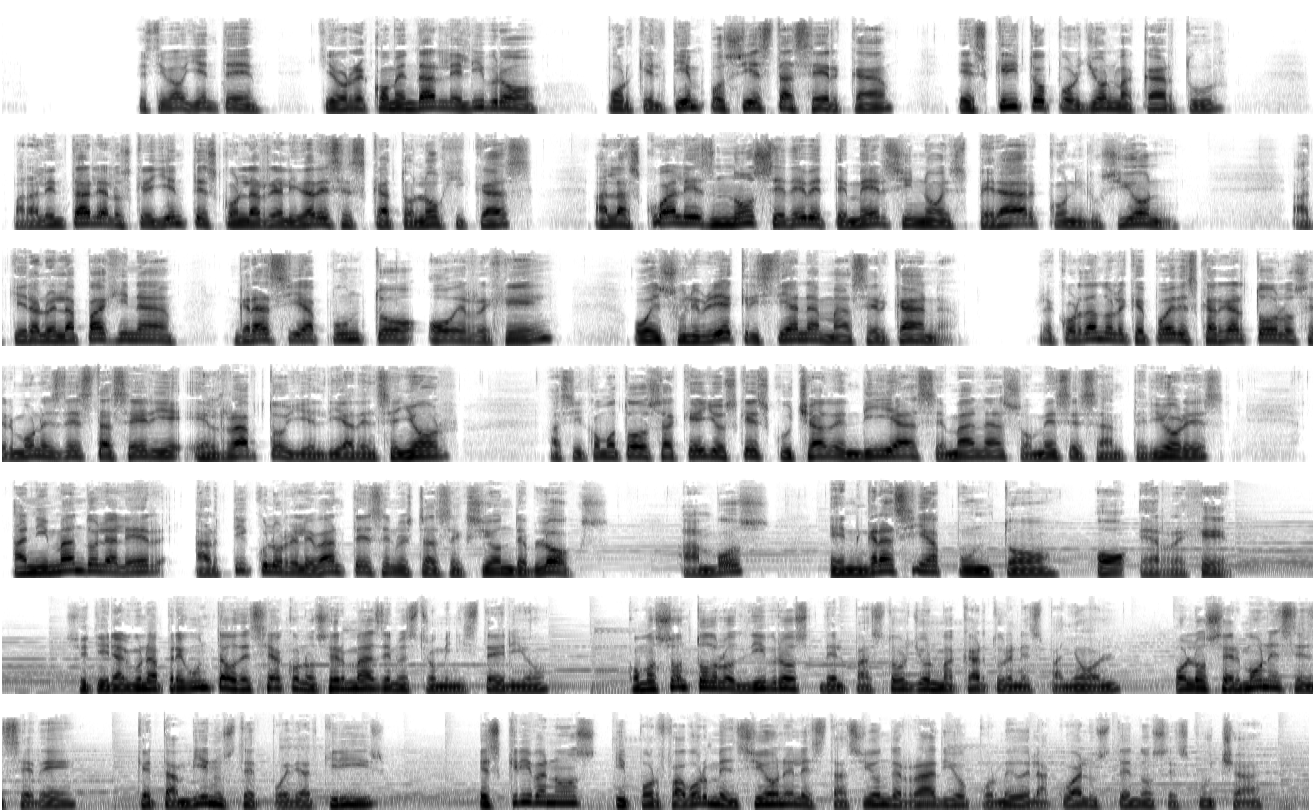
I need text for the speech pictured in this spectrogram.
Estimado oyente, quiero recomendarle el libro Porque el tiempo sí está cerca, escrito por John MacArthur, para alentarle a los creyentes con las realidades escatológicas, a las cuales no se debe temer sino esperar con ilusión. Adquiéralo en la página gracia.org o en su librería cristiana más cercana. Recordándole que puede descargar todos los sermones de esta serie El rapto y el día del Señor, así como todos aquellos que he escuchado en días, semanas o meses anteriores, animándole a leer artículos relevantes en nuestra sección de blogs, ambos en gracia.org. Si tiene alguna pregunta o desea conocer más de nuestro ministerio, como son todos los libros del pastor John MacArthur en español, o los sermones en CD, que también usted puede adquirir, escríbanos y por favor mencione la estación de radio por medio de la cual usted nos escucha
